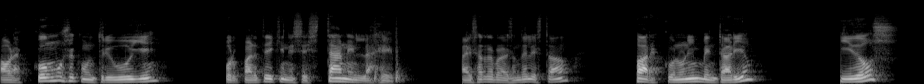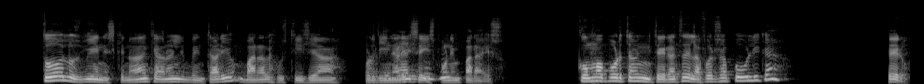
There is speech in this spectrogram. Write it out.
Ahora, ¿cómo se contribuye por parte de quienes están en la JEP a esa reparación del Estado? Par, con un inventario. Y dos, todos los bienes que no hayan quedado en el inventario van a la justicia ordinaria y se disponen para eso. ¿Cómo aportan integrantes de la fuerza pública? Cero.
